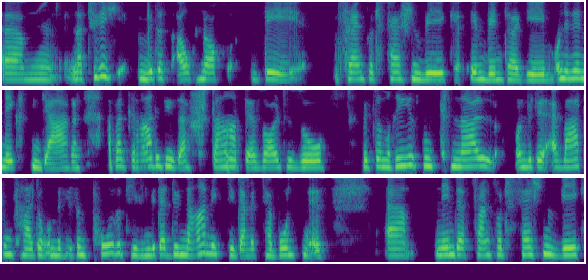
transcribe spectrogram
Ähm, natürlich wird es auch noch die Frankfurt Fashion Week im Winter geben und in den nächsten Jahren. Aber gerade dieser Start, der sollte so mit so einem riesen Knall und mit der Erwartungshaltung und mit diesem Positiven, mit der Dynamik, die damit verbunden ist, äh, neben der Frankfurt Fashion Week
